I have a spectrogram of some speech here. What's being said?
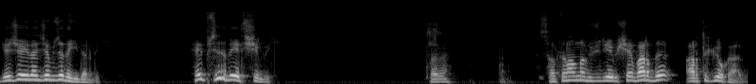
Gece eğlencemize de giderdik. Hepsine de yetişirdik. Tabii. Satın alma gücü diye bir şey vardı. Artık yok abi.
